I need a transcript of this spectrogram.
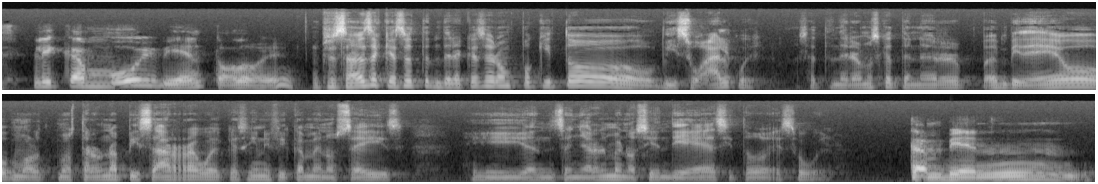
explica muy bien todo, ¿eh? Pues sabes de que eso tendría que ser un poquito visual, güey. O sea, tendríamos que tener en video, mostrar una pizarra, güey, qué significa menos 6 y enseñar el menos 110 y todo eso, güey. También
